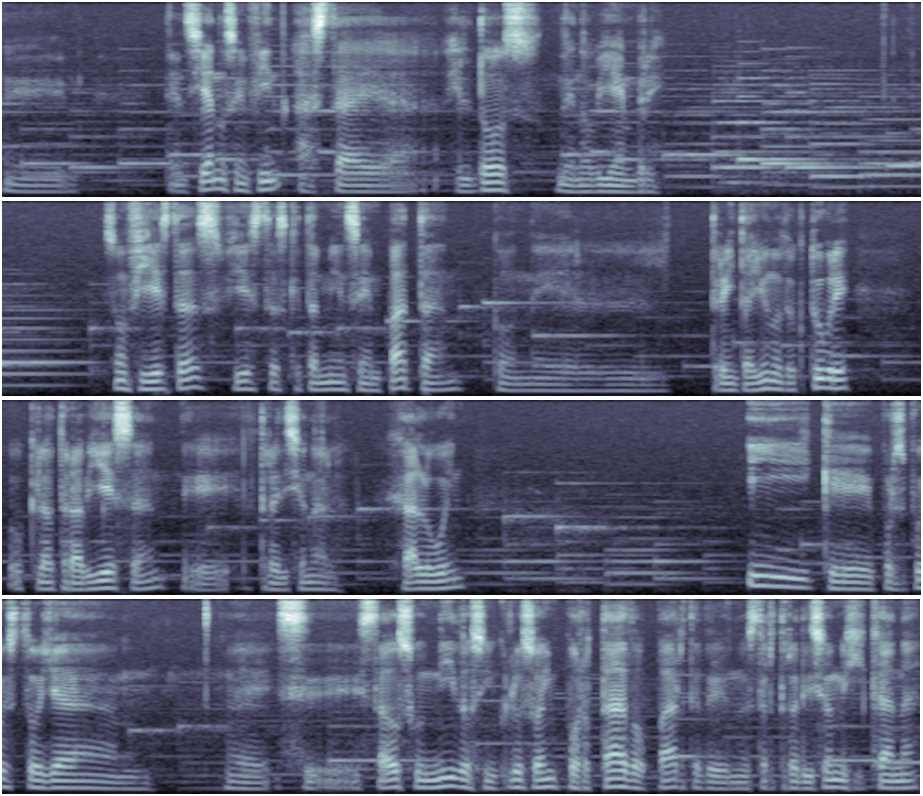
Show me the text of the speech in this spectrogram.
eh, de ancianos, en fin, hasta eh, el 2 de noviembre. Son fiestas, fiestas que también se empatan con el 31 de octubre o que lo atraviesan, eh, el tradicional Halloween. Y que por supuesto ya eh, Estados Unidos incluso ha importado parte de nuestra tradición mexicana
